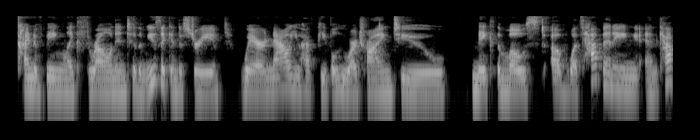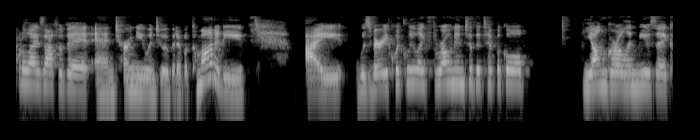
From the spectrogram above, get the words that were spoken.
kind of being like thrown into the music industry where now you have people who are trying to make the most of what's happening and capitalize off of it and turn you into a bit of a commodity, I was very quickly like thrown into the typical young girl in music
